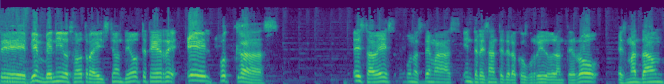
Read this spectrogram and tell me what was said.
Bienvenidos a otra edición de OTTR, el podcast. Esta vez unos temas interesantes de lo que ha ocurrido durante Raw, SmackDown,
